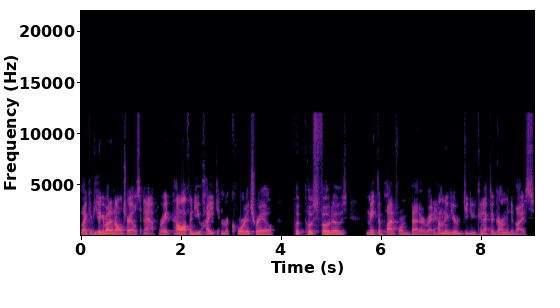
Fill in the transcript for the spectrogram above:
like if you think about an AllTrails, an app, right? How often do you hike and record a trail, put post photos, make the platform better, right? How many of your did you connect a Garmin device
